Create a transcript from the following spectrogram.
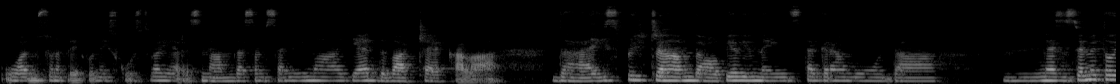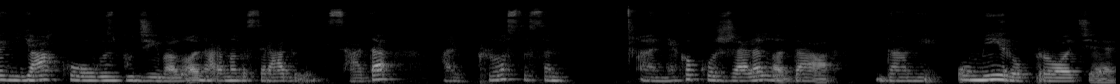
u odnosu na prethodne iskustva, jer znam da sam sa njima jedva čekala da ispričam, da objavim na Instagramu, da ne znam, sve me to jako uzbuđivalo. Naravno da se radujem i sada, ali prosto sam nekako želela da, da mi u miru prođe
